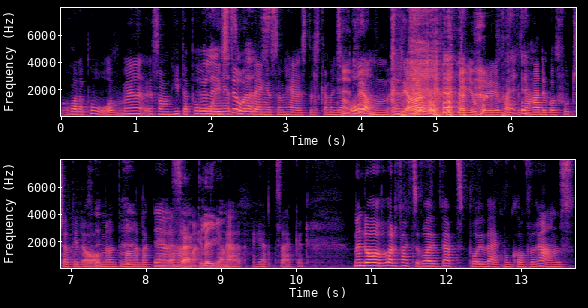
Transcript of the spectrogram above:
hålla på med, som hitta på Hur länge som historier helst. länge som helst eller ska man göra Tydligen. om? Ja, det gjorde det faktiskt. Det hade gått fortsatt idag om inte man hade lagt ner Ja. det här. Säkerligen. Här, helt säkert. Men då var det faktiskt, var faktiskt på iväg på en konferens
